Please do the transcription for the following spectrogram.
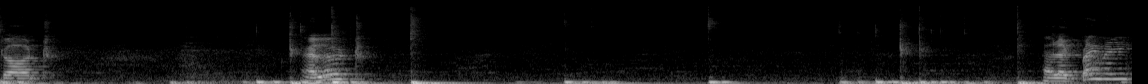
dot alert. Alert primary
